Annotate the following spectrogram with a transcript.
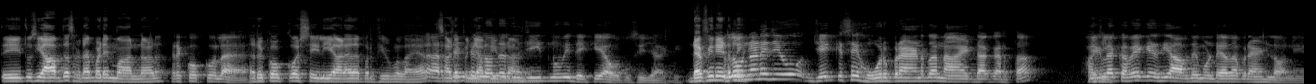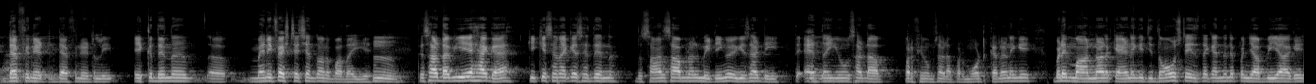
ਤੇ ਤੁਸੀਂ ਆਪ ਦੱਸਣਾ ਬੜੇ ਮਾਣ ਨਾਲ। ਰਕੋਕੋ ਲਾਇਆ। ਰਕੋਕੋ ਆਸਟ੍ਰੇਲੀਆ ਵਾਲਿਆਂ ਦਾ ਪਰਫਿਊਮ ਲਾਇਆ ਸਾਡੇ ਪੰਜਾਬੀ ਦੇ ਭਰਾ ਦਲਜੀਤ ਨੂੰ ਵੀ ਦੇ ਕੇ ਆਓ ਤੁਸੀਂ ਜਾ ਕੇ। ਡੈਫੀਨੇਟਲੀ ਉਹਨਾਂ ਨੇ ਜੇ ਉਹ ਜੇ ਕਿਸੇ ਹੋਰ ਬ੍ਰਾਂਡ ਦਾ ਨਾਂ ਐਡਾ ਕਰਤਾ ਅਗਲਾ ਕਵੇ ਕਿ ਅਸੀਂ ਆਪਦੇ ਮੁੰਡਿਆਂ ਦਾ ਬ੍ਰਾਂਡ ਲਾਉਨੇ ਆ ਡੈਫੀਨੇਟ ਡੈਫੀਨੇਟਲੀ ਇੱਕ ਦਿਨ ਮੈਨੀਫੈਸਟੇਸ਼ਨ ਤੁਹਾਨੂੰ ਪਤਾ ਹੀ ਹੈ। ਤੇ ਸਾਡਾ ਵੀ ਇਹ ਹੈਗਾ ਕਿ ਕਿਸੇ ਨਾ ਕਿਸੇ ਦਿਨ ਦਸਾਨ ਸਾਹਿਬ ਨਾਲ ਮੀਟਿੰਗ ਹੋਏਗੀ ਸਾਡੀ ਤੇ ਐਦਾਂ ਹੀ ਉਹ ਸਾਡਾ ਪਰਫਿਊਮ ਸਾਡਾ ਪ੍ਰਮੋਟ ਕਰਨਗੇ। ਬੜੇ ਮਾਣ ਨਾਲ ਕਹਿਣਗੇ। ਜਦੋਂ ਉਹ ਸਟੇਜ ਤੇ ਕਹਿੰਦੇ ਨੇ ਪੰਜਾਬੀ ਆ ਗਏ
